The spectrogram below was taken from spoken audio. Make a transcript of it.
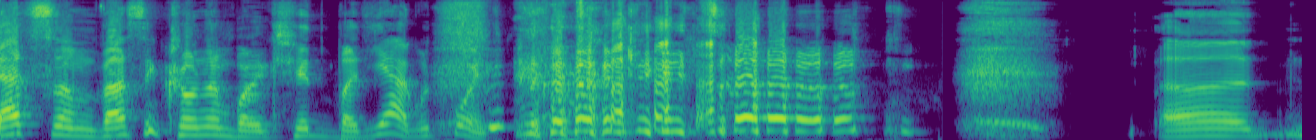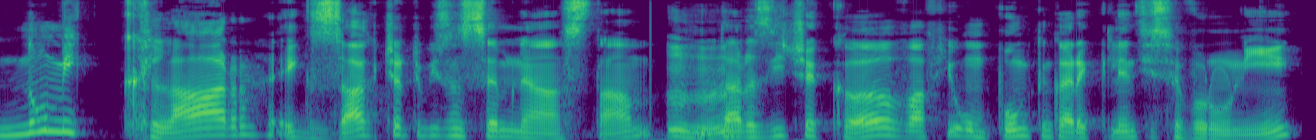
that's some Vasily Cronenberg shit, but yeah, good point. It's, uh, Uh, nu mi clar exact ce ar trebui să însemne asta, Mhm. dar zice că va fi un punct în care clienții se vor uni.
